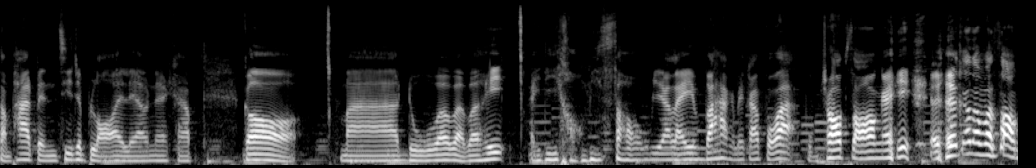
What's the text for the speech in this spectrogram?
สัมภาษณ์เป็นที่เรียบร้อยแล้วนะครับ ก็มาดูว่าแบบว่าเฮ้ยไอดีเขามีซองมีอะไรบ้างนะครับ เพราะว่าผมชอบซองไงเออก็ต้องมาส่อง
